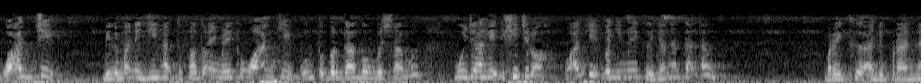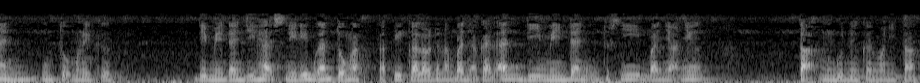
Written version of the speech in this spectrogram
wajib. Bila mana jihad tu fardu ain mereka wajib untuk bergabung bersama mujahid hijrah. Wajib bagi mereka, jangan tak tahu. Mereka ada peranan untuk mereka di medan jihad sendiri bergantunglah tapi kalau dalam banyak keadaan di medan itu sendiri banyaknya tak menggunakan wanita.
